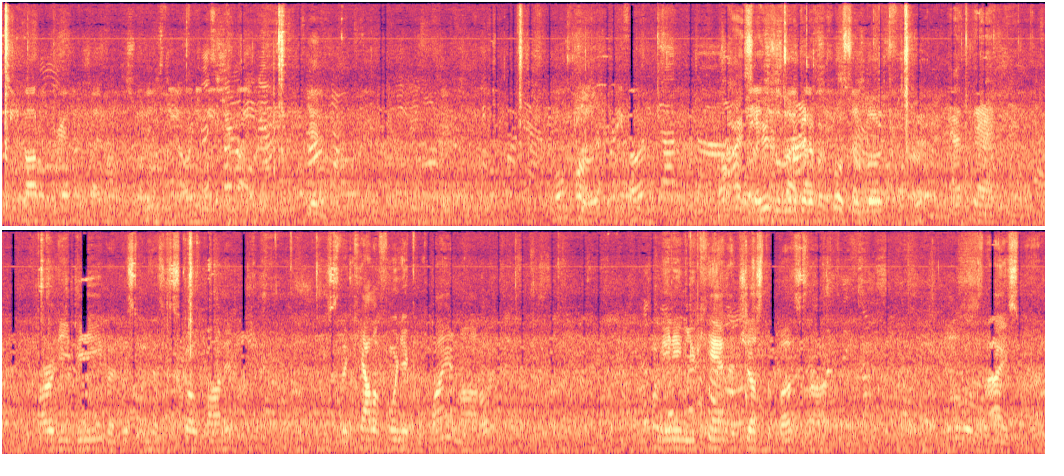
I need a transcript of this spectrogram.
Seat bottle trailer, but this one is the RDB survival. Pretty fun. All right, so here's a little bit of a closer look at that RDB, but this one has a scope on it. The California compliant model, meaning you can't adjust the butt stock. This is nice, man.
